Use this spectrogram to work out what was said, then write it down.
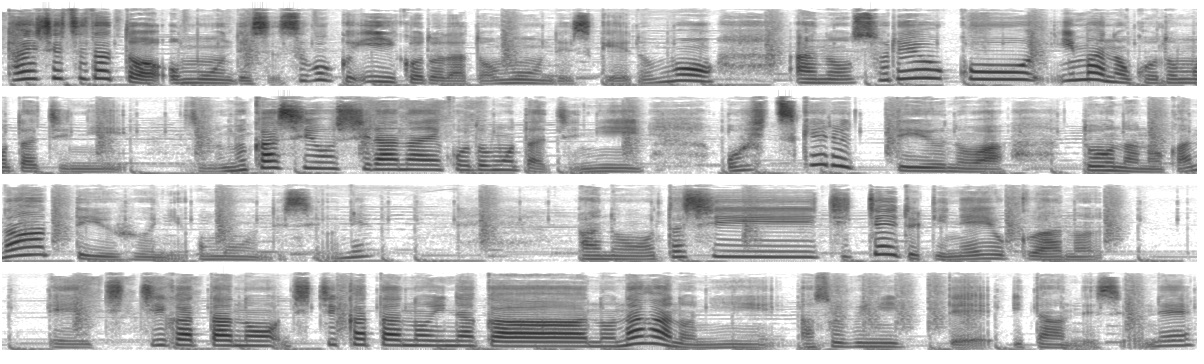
大切だとは思うんですすごくいいことだと思うんですけれどもあのそれをこう今の子どもたちにその昔を知らない子どもたちに押し付けるっていうのはどうなのかなっていうふうに思うんですよね。あの私ちっちゃい時ねよくあのえー、父方の父方の田舎の長野に遊びに行っていたんですよね。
